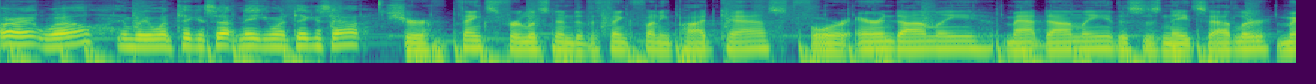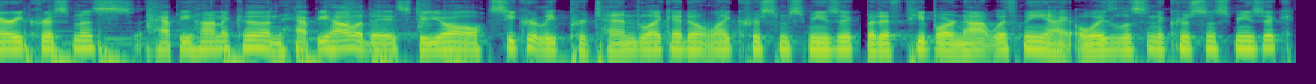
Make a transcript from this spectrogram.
All right. Well, anybody want to take us out? Nate, you want to take us out? Sure. Thanks for listening to the Think Funny podcast. For Aaron Donley, Matt Donley, this is Nate Sadler. Merry Christmas, Happy Hanukkah, and Happy Holidays to you all. Secretly pretend like I don't like Christmas music, but if people are not with me, I always listen to Christmas music.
